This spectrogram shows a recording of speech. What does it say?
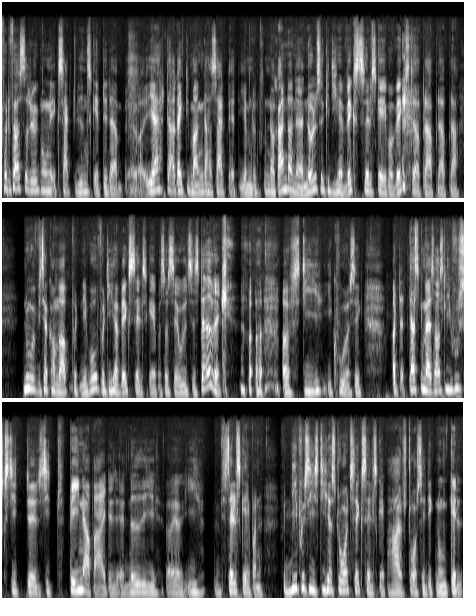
for det første er det jo ikke nogen eksakt videnskab, det der. Ja, der er rigtig mange, der har sagt, at jamen, når renterne er nul, så kan de have vækstselskaber vækste og bla bla bla. Nu er vi så kommet op på et niveau, hvor de her vækstselskaber så ser ud til stadigvæk at stige i kurs. Ikke? Og der skal man altså også lige huske sit, øh, sit benarbejde øh, nede i, øh, i selskaberne. For lige præcis de her store tech-selskaber har jo stort set ikke nogen gæld.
